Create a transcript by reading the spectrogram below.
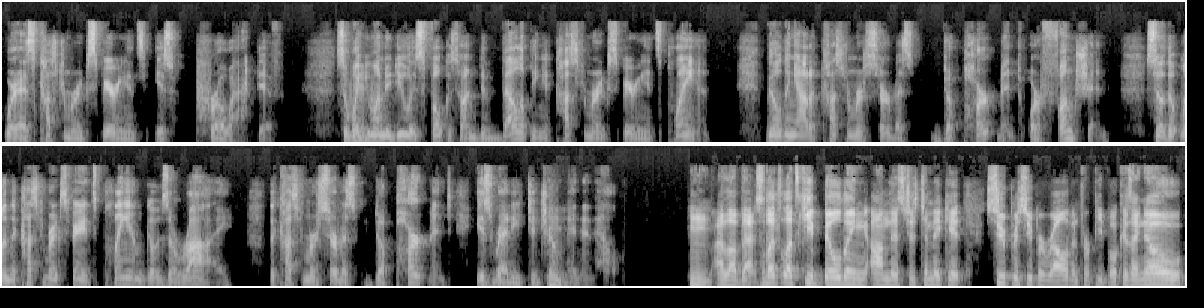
whereas customer experience is proactive. So, what mm. you want to do is focus on developing a customer experience plan, building out a customer service department or function so that when the customer experience plan goes awry, the customer service department is ready to jump mm. in and help. Hmm, I love that. So let's let's keep building on this just to make it super super relevant for people because I know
